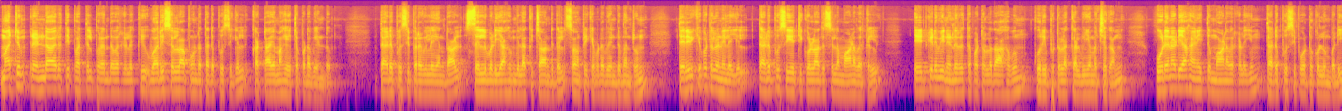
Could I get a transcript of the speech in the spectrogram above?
மற்றும் ரெண்டாயிரத்தி பத்தில் பிறந்தவர்களுக்கு வரிசெல்லா போன்ற தடுப்பூசிகள் கட்டாயமாக ஏற்றப்பட வேண்டும். தடுப்பூசி பெறவில்லை என்றால் செல்லுபடியாகும் விலக்குச் சான்றிதழ் சமர்ப்பிக்கப்பட வேண்டும் என்றும் தெரிவிக்கப்பட்டுள்ள நிலையில் தடுப்பூசி ஏற்றிக்கொள்ளாத சில மாணவர்கள் ஏற்கனவே நிலைநிறுத்தப்பட்டுள்ளதாகவும் குறிப்பிட்டுள்ள கல்வி அமைச்சகம் உடனடியாக அனைத்து மாணவர்களையும் தடுப்பூசி போட்டுக்கொள்ளும்படி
